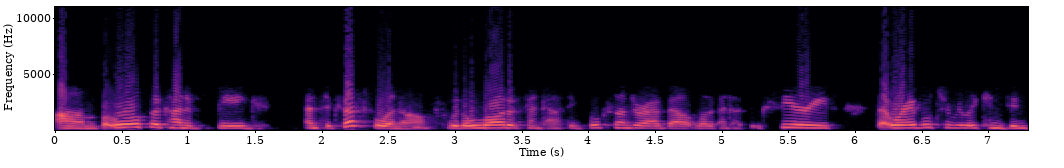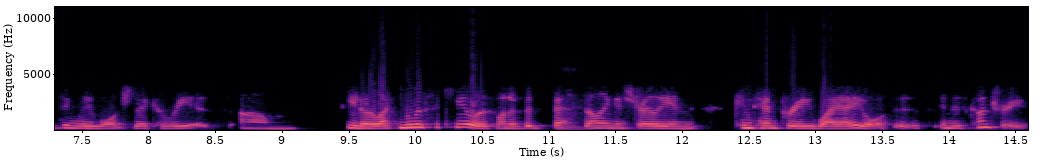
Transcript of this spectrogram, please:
Um, but we're also kind of big and successful enough with a lot of fantastic books under our belt, a lot of fantastic series that we're able to really convincingly launch their careers. Um, you know, like Melissa Keil is one of the best-selling Australian contemporary YA authors in this country,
